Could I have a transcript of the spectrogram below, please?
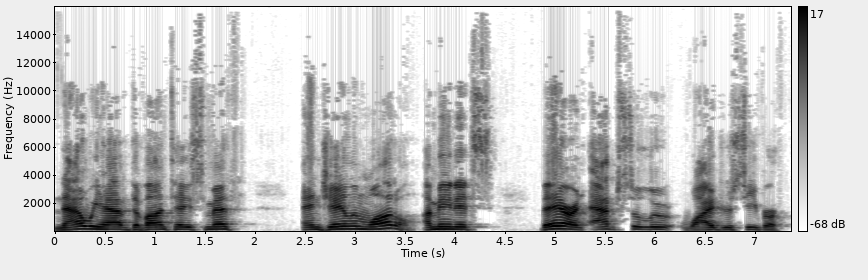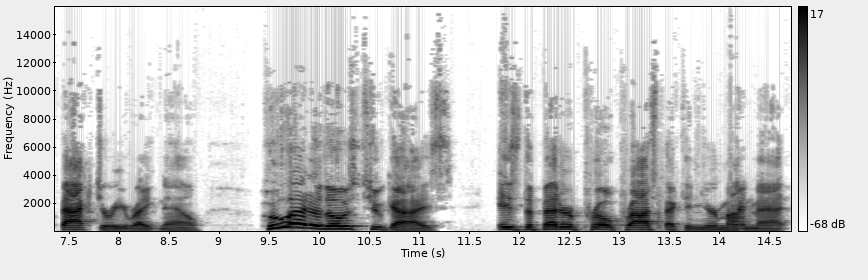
Now we have DeVonta Smith and Jaylen Waddle. I mean, it's they are an absolute wide receiver factory right now. Who out of those two guys is the better pro prospect in your mind, Matt,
